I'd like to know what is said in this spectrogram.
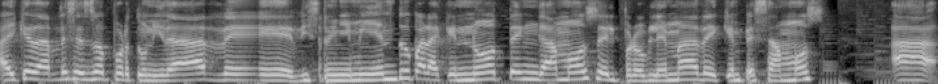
hay que darles esa oportunidad de discernimiento para que no tengamos el problema de que empezamos a,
